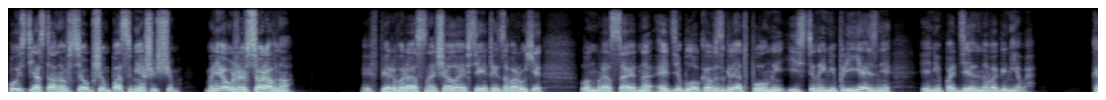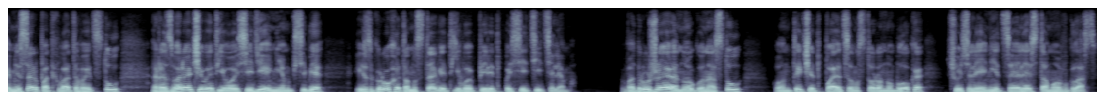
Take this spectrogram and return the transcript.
Пусть я стану всеобщим посмешищем. Мне уже все равно». И в первый раз с начала всей этой заварухи он бросает на Эдди Блока взгляд полный истинной неприязни и неподдельного гнева. Комиссар подхватывает стул, разворачивает его сиденьем к себе и с грохотом ставит его перед посетителем. Водружая ногу на стул, он тычет пальцем в сторону блока, чуть ли не целясь тому в глаз.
